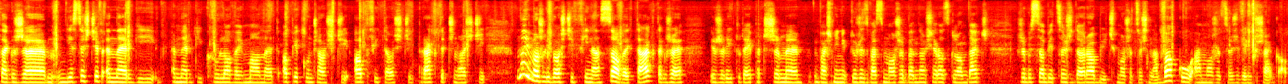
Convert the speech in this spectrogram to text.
Także mm, jesteście w energii, w energii królowej monet, opiekuńczości, obfitości, praktyczności, no i możliwości finansowych, tak? Także jeżeli tutaj patrzymy, właśnie niektórzy z Was może będą się rozglądać, żeby sobie coś dorobić, może coś na boku, a może coś większego.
